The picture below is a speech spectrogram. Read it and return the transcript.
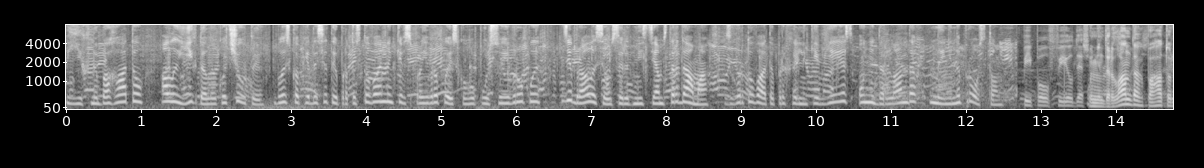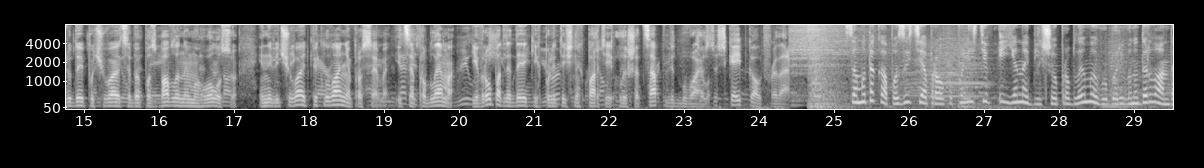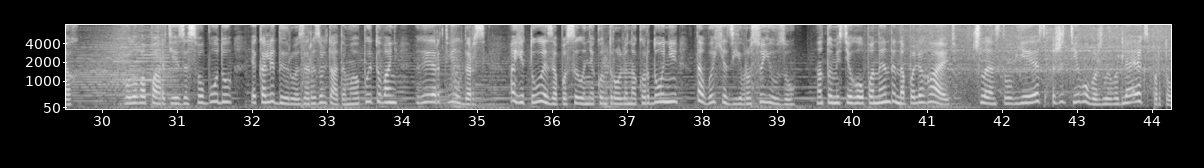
Їх небагато, але їх далеко чути. Близько 50 протестувальників з проєвропейського пульсу Європи зібралися у середмісті Амстердама. Згуртувати прихильників ЄС у Нідерландах нині непросто. У Нідерландах багато людей почувають себе позбавленими голосу і не відчувають піклування про себе. І це проблема. Європа для деяких політичних партій лише цап відбувайло. Саме така позиція правопопулістів і є найбільшою проблемою виборів у Нідерландах. Голова партії за свободу, яка лідирує за результатами опитувань, Геерт Вілдерс, агітує за посилення контролю на кордоні та вихід з Євросоюзу. Натомість його опоненти наполягають, членство в ЄС життєво важливо для експорту.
